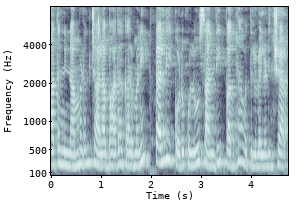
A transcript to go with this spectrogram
అతన్ని నమ్మడం చాలా బాధాకరమని తల్లి కొడుకులు సందీప్ పద్మావతులు వెల్లడించారు.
